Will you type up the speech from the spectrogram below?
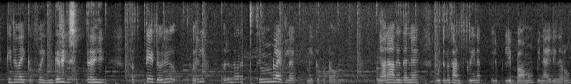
എനിക്ക് എന്റെ മേക്കപ്പ് ഭയങ്കര ഇഷ്ടമായി സത്യമായിട്ട് ഒരു ഒരു ഒരു എന്താ പറയുക സിമ്പിളായിട്ടുള്ള മേക്കപ്പ് കേട്ടോ ഞാൻ ആദ്യം തന്നെ വീട്ടിൽ നിന്ന് സൺസ്ക്രീൻ ലിപ് ബാമും പിന്നെ ഐലിനറും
